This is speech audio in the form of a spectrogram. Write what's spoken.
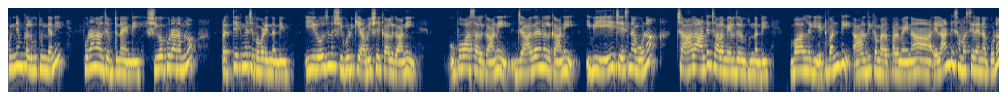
పుణ్యం కలుగుతుంది అని పురాణాలు చెబుతున్నాయండి. శివ పురాణంలో ప్రత్యేకంగా చెప్పబడిందండి. ఈ రోజున శివుడికి అభిషేకాలు కానీ ఉపవాసాలు కానీ జాగరణలు కానీ ఇవి ఏ చేసినా కూడా చాలా అంటే చాలా మేలు జరుగుతుందండి. వాళ్ళకి ఎటువంటి ఆర్థిక పరమైన ఎలాంటి సమస్యలైనా కూడా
